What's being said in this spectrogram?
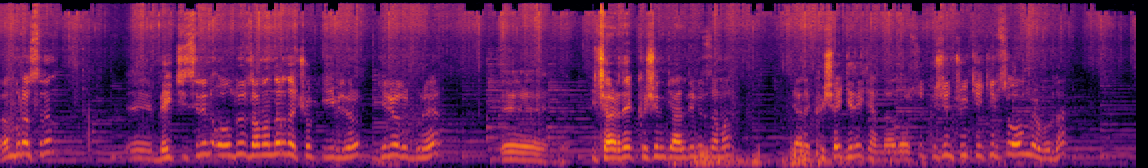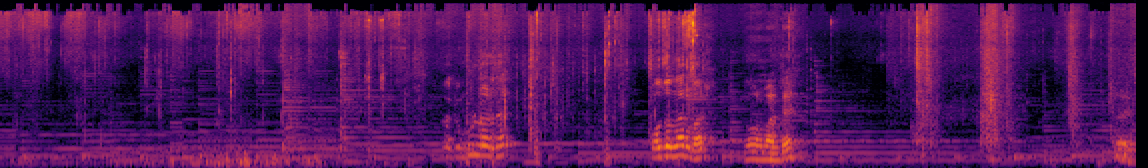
Ben burasının e, bekçisinin olduğu zamanları da çok iyi biliyorum. Geliyorduk buraya. E, içeride kışın geldiğimiz zaman yani kışa girirken daha doğrusu. Kışın çünkü kimse olmuyor burada. Bakın buralarda odalar var normalde. Evet.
